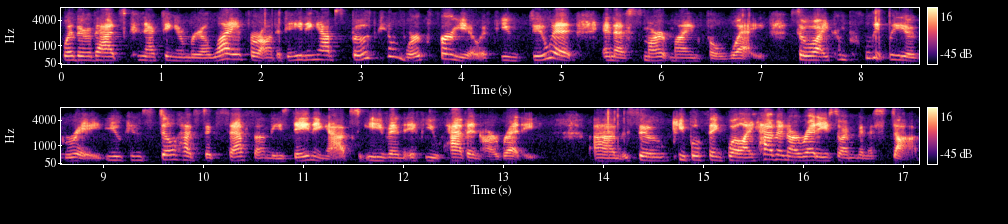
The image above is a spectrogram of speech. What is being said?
Whether that's connecting in real life or on the dating apps, both can work for you if you do it in a smart, mindful way. So I completely agree. You can still have success on these dating apps, even if you haven't already. Um, so people think, well, I haven't already, so I'm going to stop.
